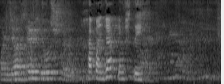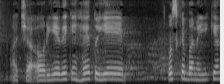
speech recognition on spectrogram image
पंजाब से हाँ। पंजाब के मुश्ती अच्छा और ये देखें है तो ये उसके बने ये क्या?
